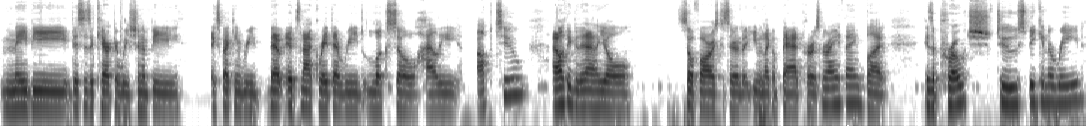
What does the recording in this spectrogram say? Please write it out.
maybe this is a character we shouldn't be expecting Reed that it's not great that Reed looks so highly up to. I don't think that Nathaniel so far is considered even like a bad person or anything, but his approach to speaking to Reed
